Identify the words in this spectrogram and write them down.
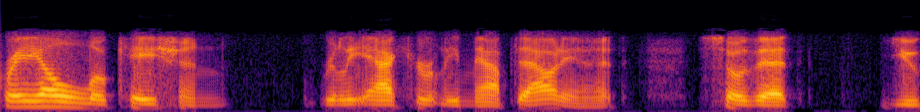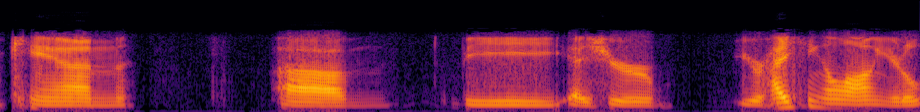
trail location really accurately mapped out in it so that you can um, be as you're you're hiking along you're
